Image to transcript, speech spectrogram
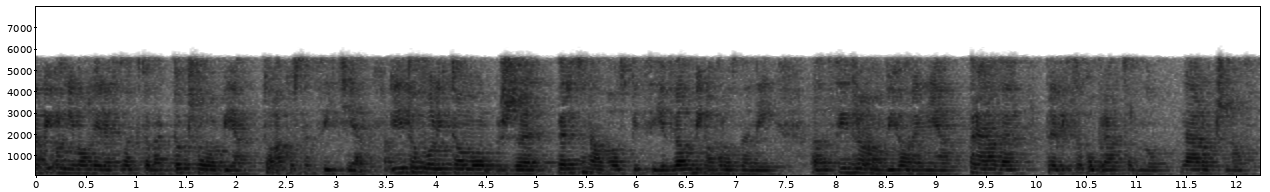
aby oni mohli reflektovať to, čo robia, to, ako sa cítia. Je to kvôli tomu, že personál v hospici je veľmi ohrozený e, syndromom vyhorenia práve pre vysokú pracovnú náročnosť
